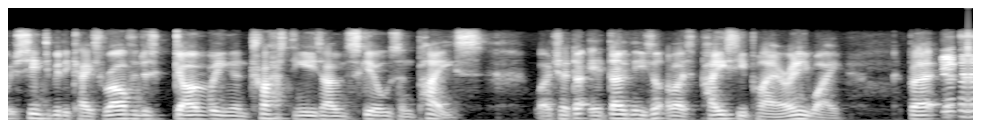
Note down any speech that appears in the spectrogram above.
which seemed to be the case, rather than just going and trusting his own skills and pace. Which I don't, I don't think he's not the most pacey player anyway. But Yeah, I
